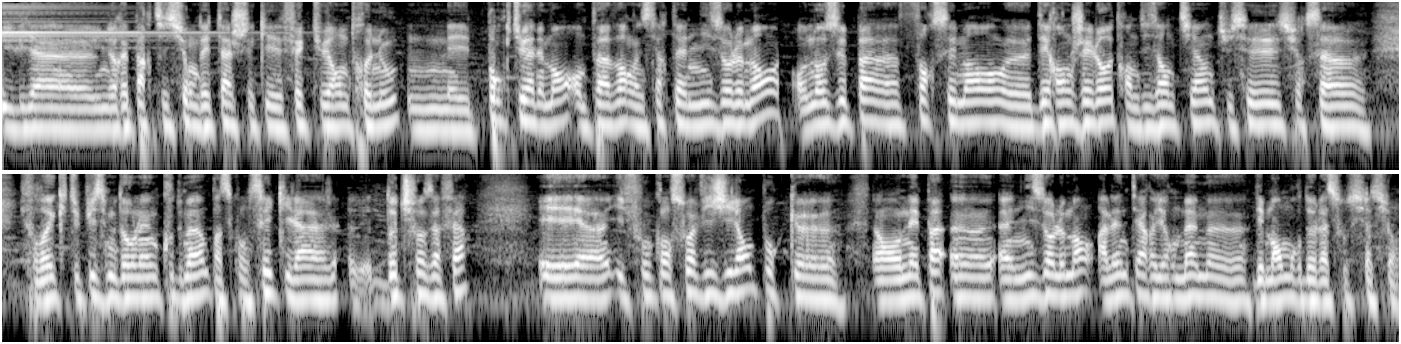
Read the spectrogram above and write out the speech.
Il y a une répartition des tâches qui est effectuée entre nous, mais ponctuellement, on peut avoir un certain isolement. On n'ose pas forcément euh, déranger l'autre en disant tiens, tu sais, sur ça, il faudrait que tu puisses me donner un coup de main parce qu'on sait qu'il a euh, d'autres choses à faire. Et euh, il faut qu'on soit vigilant pour que on n'ait pas un, un, isolement à l'intérieur même des membres de l'association.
